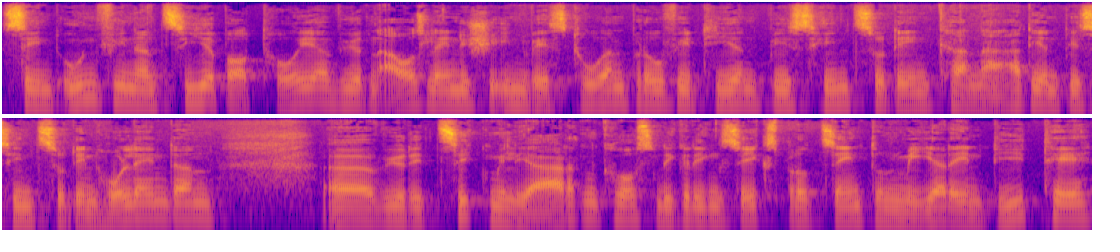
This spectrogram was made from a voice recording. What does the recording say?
sind unfinanzierbar teuer, würden ausländische Investoren profitieren, bis hin zu den Kanadiern, bis hin zu den Holländern, äh, würde zig Milliarden kosten, die kriegen sechs Prozent und mehr Rendite.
